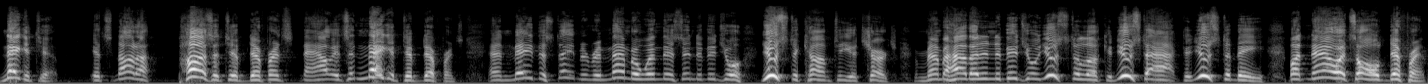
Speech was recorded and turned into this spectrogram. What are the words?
negative. It's not a positive difference now, it's a negative difference. And made the statement remember when this individual used to come to your church. Remember how that individual used to look and used to act and used to be. But now it's all different.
